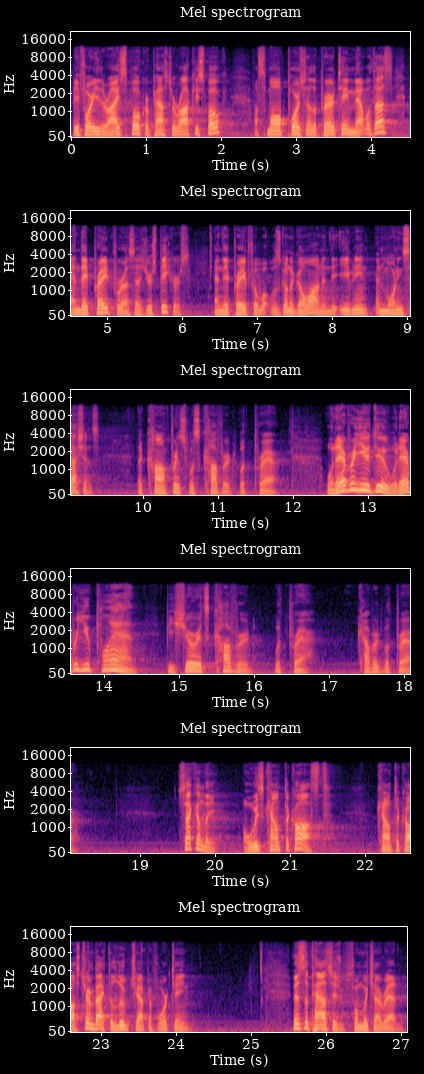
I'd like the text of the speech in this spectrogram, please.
Before either I spoke or Pastor Rocky spoke, a small portion of the prayer team met with us, and they prayed for us as your speakers. And they prayed for what was going to go on in the evening and morning sessions. The conference was covered with prayer. Whatever you do, whatever you plan, be sure it's covered with prayer. Covered with prayer. Secondly, always count the cost. Count the cost. Turn back to Luke chapter 14. This is the passage from which I read.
